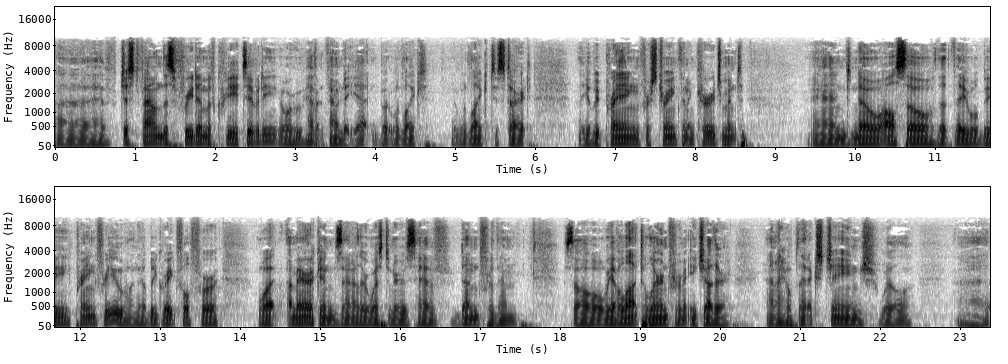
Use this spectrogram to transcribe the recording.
uh, have just found this freedom of creativity or who haven't found it yet but would like, would like to start. That you'll be praying for strength and encouragement and know also that they will be praying for you and they'll be grateful for what Americans and other Westerners have done for them. So we have a lot to learn from each other, and I hope that exchange will uh,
